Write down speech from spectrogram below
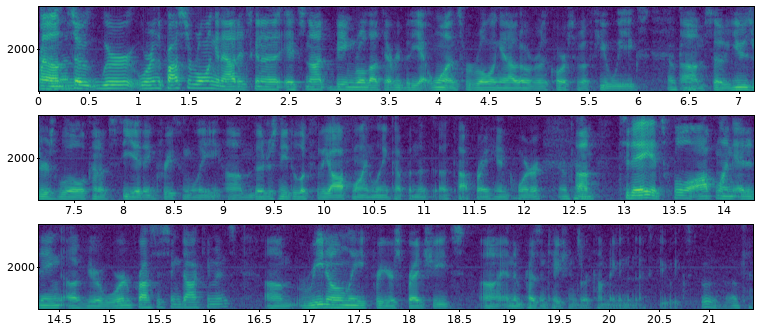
Um, so we're, we're in the process of rolling it out. It's gonna it's not being rolled out to everybody at once. We're rolling it out over the course of a few weeks. Okay. Um, so users will kind of see it increasingly. Um, they just need to look for the offline link up in the uh, top right hand corner. Okay. Um, today it's full offline editing of your word processing documents, um, read only for your spreadsheets, uh, and then presentations are coming in the next few weeks. Ooh, okay.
